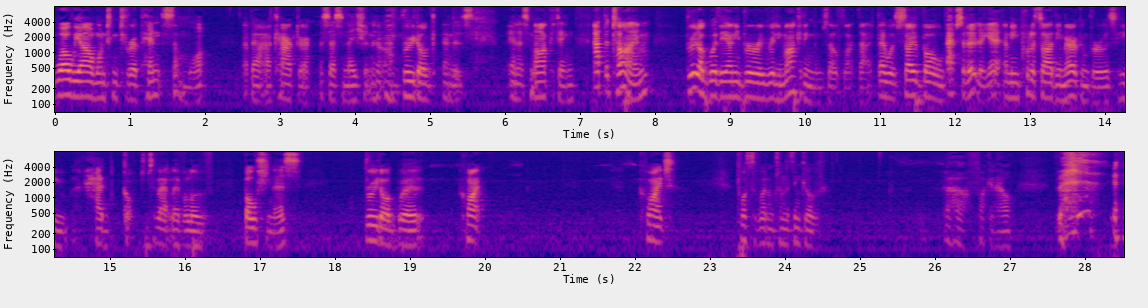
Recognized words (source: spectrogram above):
while we are wanting to repent somewhat about our character assassination of Brewdog and its and its marketing, at the time, Brewdog were the only brewery really marketing themselves like that. They were so bold. Absolutely, yeah. I mean, put aside the American brewers who had got to that level of bolshiness, Brewdog were quite, quite. What's the word I'm trying to think of? Oh fucking hell! they,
